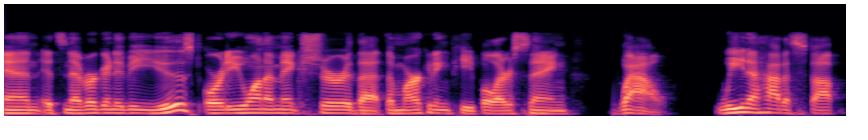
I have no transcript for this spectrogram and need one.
and it's never going to be used? Or do you want to make sure that the marketing people are saying, wow, we know how to stop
